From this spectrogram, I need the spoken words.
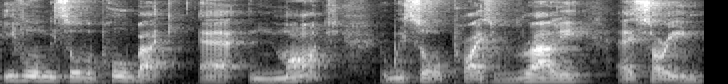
even when we saw the pullback uh, in March, we saw price rally, uh, sorry, in,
